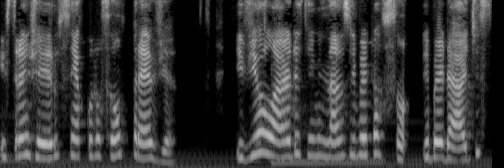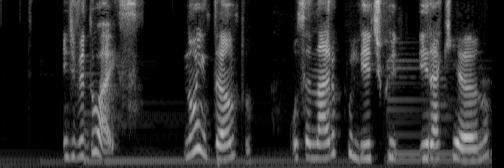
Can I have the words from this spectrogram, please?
estrangeiros sem acusação prévia e violar determinadas liberdades individuais. No entanto, o cenário político iraquiano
